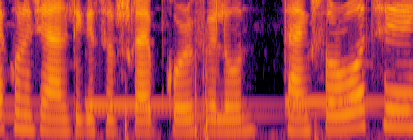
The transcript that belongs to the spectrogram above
এখনই চ্যানেলটিকে সাবস্ক্রাইব করে ফেলুন। থ্যাংকস ফর ওয়াচিং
